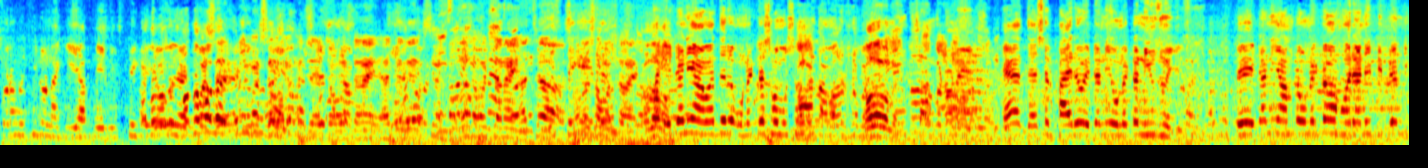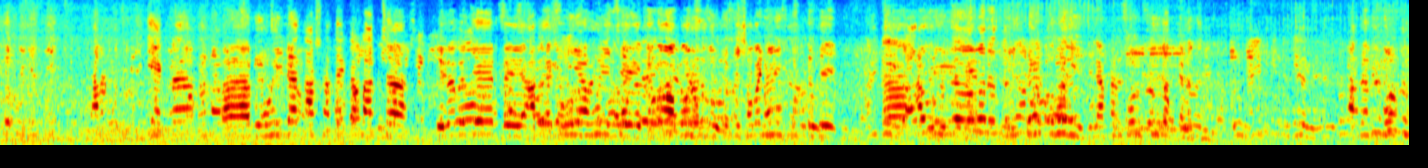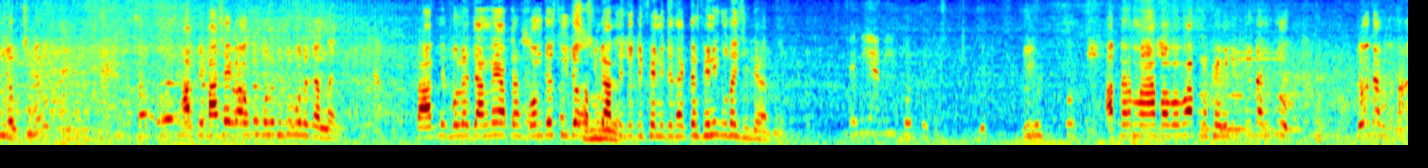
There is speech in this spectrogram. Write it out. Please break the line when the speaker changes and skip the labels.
করা হয়েছিল নাকি? আপনি নিজ থেকে এটা নিয়ে আমাদের অনেকটা সমস্যা আমাদের সংগঠনে হ্যাঁ দেশের বাইরেও এটা নিয়ে অনেকটা নিউজ হয়ে গেছে। তো এটা নিয়ে আমরা অনেকটা হয়রানি বিভ্রান্তি করতে গেছি। কারণ হচ্ছে যে কি একটা মহিলা তার সাথে একটা বাচ্চা। এভাবে যে আপনাকে নেওয়া হয়েছে এটা তো অপরাধ করতেছে সবাই নিউজ করতেছে। আপনার কেন ছিল? আপনার ফোন সুইচ ছিল? আপনি বাসায় কাউকে কোনো কিছু বলে যান নাই। তা আপনি বলে যান নাই, আপনার ফোন যে ছিল, আপনি যদি ফেনীতে থাকতেন, ফেনী কোথায় ছিলেন আপনি? আপনার মা বাবা বা আপনার ফ্যামিলি কেউ জানতো? কেউ জানতো না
